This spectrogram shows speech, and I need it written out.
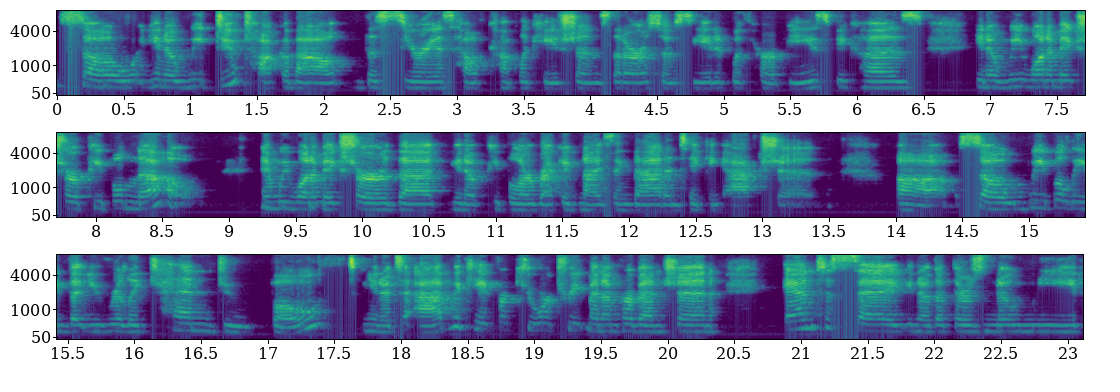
So, you know, we do talk about the serious health complications that are associated with herpes because, you know, we want to make sure people know and we want to make sure that, you know, people are recognizing that and taking action. Um, so we believe that you really can do both, you know, to advocate for cure, treatment, and prevention, and to say, you know, that there's no need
